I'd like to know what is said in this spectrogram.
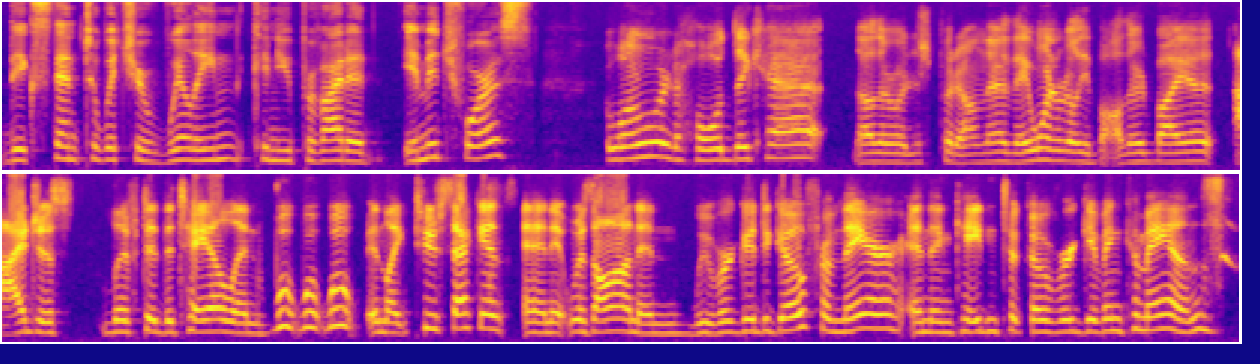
the extent to which you're willing, can you provide an image for us? One would hold the cat, the other would just put it on there. They weren't really bothered by it. I just lifted the tail and whoop whoop whoop in like two seconds, and it was on, and we were good to go from there. And then Kaeden took over giving commands.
